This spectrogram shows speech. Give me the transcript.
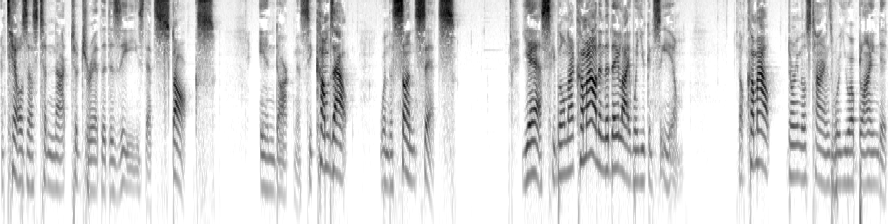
and tells us to not to dread the disease that stalks in darkness. He comes out when the sun sets Yes, he will not come out in the daylight when you can see him. He'll come out during those times where you are blinded,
